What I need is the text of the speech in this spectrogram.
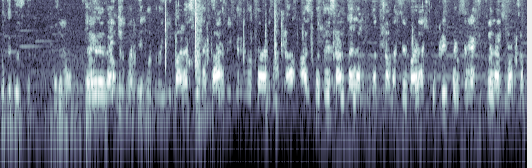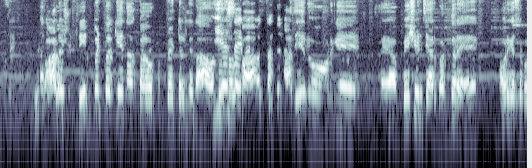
ಮುಂದಿನ ದಿವಸದಲ್ಲಿ. ಬಹಳಷ್ಟು ಕಾರ್ಮಿಕರು ಆಸ್ಪತ್ರೆ ಸಾಲ್ತಾ ಇಲ್ಲ ಒಂದು ಸಮಸ್ಯೆ ಬಹಳಷ್ಟು ಟ್ರೀಟ್ಮೆಂಟ್ ಸರಿಯಾಗಿ ಒಂದು ಸಮಸ್ಯೆ. ಬಹಳಷ್ಟು ಟ್ರೀಟ್ಮೆಂಟ್ ಬಗ್ಗೆ ನಾವು ಕಂಪ್ಲೇಂಟ್ ಇರಲಿಲ್ಲ. ಅವ್ರಿಗೆ ಸ್ವಲ್ಪ ಅದೇನು ಅವ್ರಿಗೆ ಪೇಷಂಟ್ಸ್ ಯಾರು ಬರ್ತಾರೆ ಅವ್ರಿಗೆ ಸ್ವಲ್ಪ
